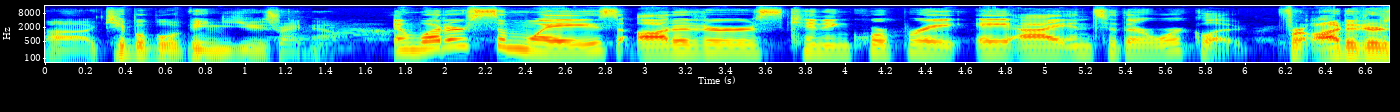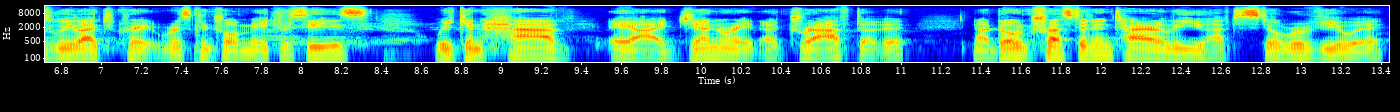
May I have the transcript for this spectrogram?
uh, capable of being used right now. And what are some ways auditors can incorporate AI into their workload? For auditors, we like to create risk control matrices. We can have AI generate a draft of it. Now, don't trust it entirely. You have to still review it,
